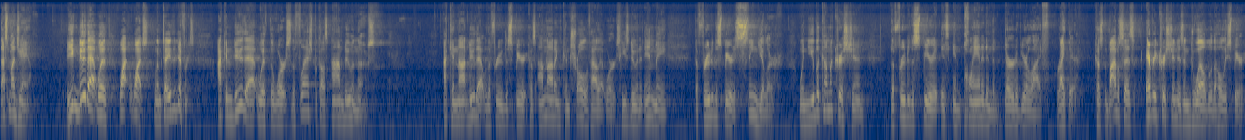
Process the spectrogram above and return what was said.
That's my jam. You can do that with, watch, let me tell you the difference. I can do that with the works of the flesh because I'm doing those. I cannot do that with the fruit of the Spirit because I'm not in control of how that works. He's doing it in me. The fruit of the Spirit is singular. When you become a Christian, the fruit of the Spirit is implanted in the dirt of your life, right there. Because the Bible says every Christian is indwelled with the Holy Spirit.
